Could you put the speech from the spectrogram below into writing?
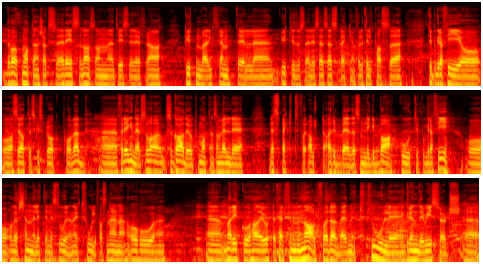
det var på en måte en slags reise da, som Trisir fra Gutenberg frem til uh, utvidelser i CSS-bekken for å tilpasse typografi og, og, asiatiske språk på web. For egen del så, var, så, ga det jo på en måte en sånn veldig respekt for alt det arbeidet som ligger bak god typografi. Og, og det å kjenne litt til historien er utrolig fascinerende. Og hun eh, Mariko har gjort et helt fenomenalt forarbeid med utrolig grundig research eh,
